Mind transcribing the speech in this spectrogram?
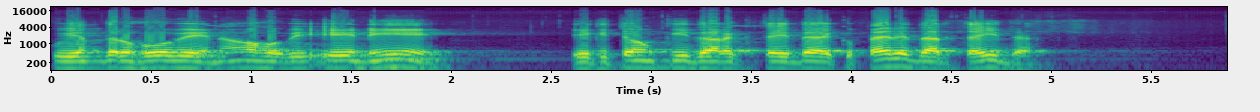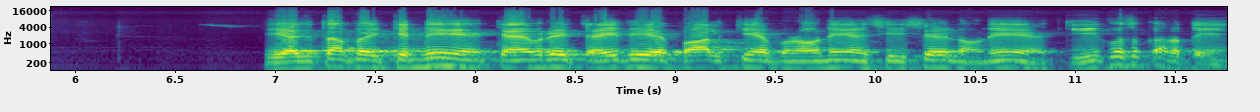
ਕੋਈ ਅੰਦਰ ਹੋਵੇ, ਨਾ ਹੋਵੇ, ਇਹ ਨਹੀਂ, ਇੱਕ ਚੌਂਕੀਦਾਰ ਚਾਹੀਦਾ, ਇੱਕ ਪਹਿਰੇਦਾਰ ਚਾਹੀਦਾ। ਇਹ ਅੱਜ ਤਾਂ ਭਾਈ ਕਿੰਨੇ ਕੈਮਰੇ ਚਾਹੀਦੇ ਆ, ਪਾਲਕੀਆਂ ਬਣਾਉਣੇ ਆ, ਸ਼ੀਸ਼ੇ ਲਾਉਣੇ ਆ, ਕੀ ਕੁਝ ਕਰਦੇ ਆ।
